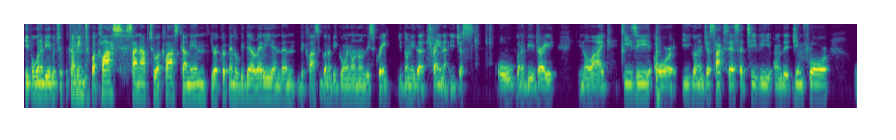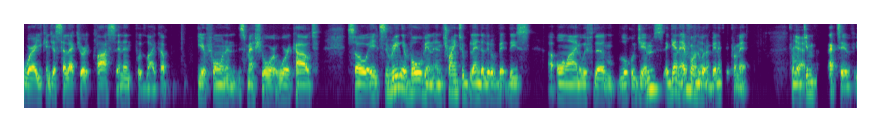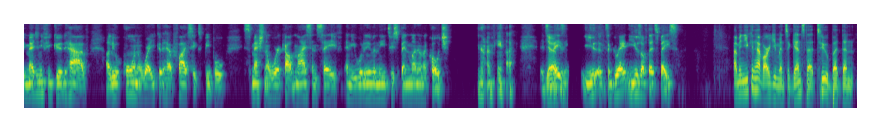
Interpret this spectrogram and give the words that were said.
people are going to be able to come into a class, sign up to a class, come in, your equipment will be there already and then the class is going to be going on on the screen. You don't need a trainer. You just all going to be very, you know, like easy, or you're going to just access a TV on the gym floor where you can just select your class and then put like a earphone and smash your workout. So it's really evolving and trying to blend a little bit these uh, online with the local gyms. Again, everyone's Yeah. going to benefit from it. From Yeah. a gym imagine if you could have a little corner where you could have five, six people smashing a workout nice and safe, and you wouldn't even need to spend money on a coach. You know what I mean? Like, it's Yeah. amazing. You, it's a great use of that space. I mean, you can have arguments against that too, but then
